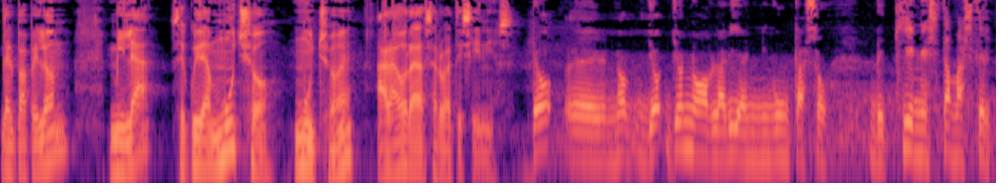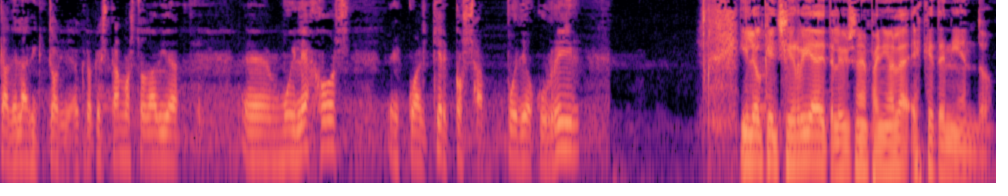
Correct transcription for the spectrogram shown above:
del papelón, Milá se cuida mucho, mucho, ¿eh? A la hora de hacer vaticinios. Yo, eh, no, yo, yo no hablaría en ningún caso de quién está más cerca de la victoria. Yo creo que estamos todavía eh, muy lejos. Eh, cualquier cosa puede ocurrir. Y lo que chirría de televisión española es que teniendo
